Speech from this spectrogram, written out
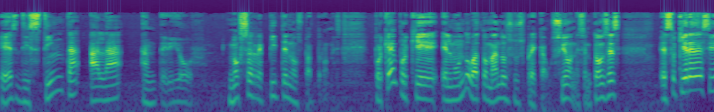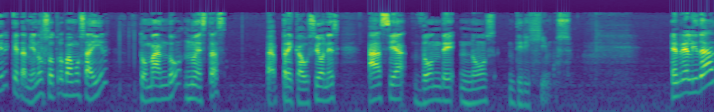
es distinta a la anterior. No se repiten los patrones. ¿Por qué? Porque el mundo va tomando sus precauciones. Entonces, esto quiere decir que también nosotros vamos a ir tomando nuestras eh, precauciones hacia donde nos dirigimos. En realidad,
